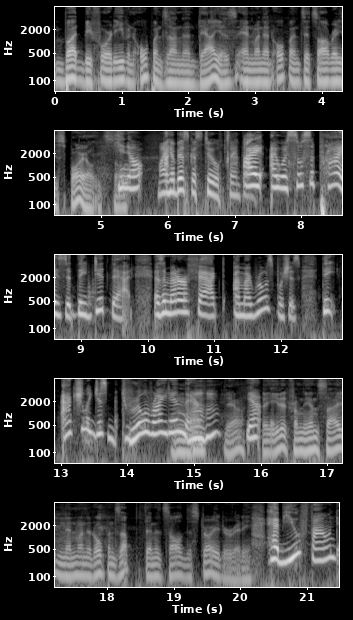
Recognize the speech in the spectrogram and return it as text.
bud before it even opens on the dahlias, and when it opens, it's already spoiled. So You know, My hibiscus too. Same thing. I, I was so surprised that they did that. As a matter of fact, on my rose bushes, they actually just drill right in there. Mm-hmm. yeah, Yeah. they eat it from the inside, and then when it opens up, then it's all destroyed already. Have you found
